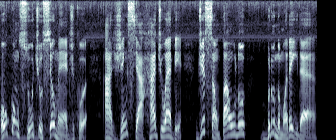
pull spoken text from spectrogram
ou consulte o seu médico. Agência Rádio Web de São Paulo, Bruno Moreira.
